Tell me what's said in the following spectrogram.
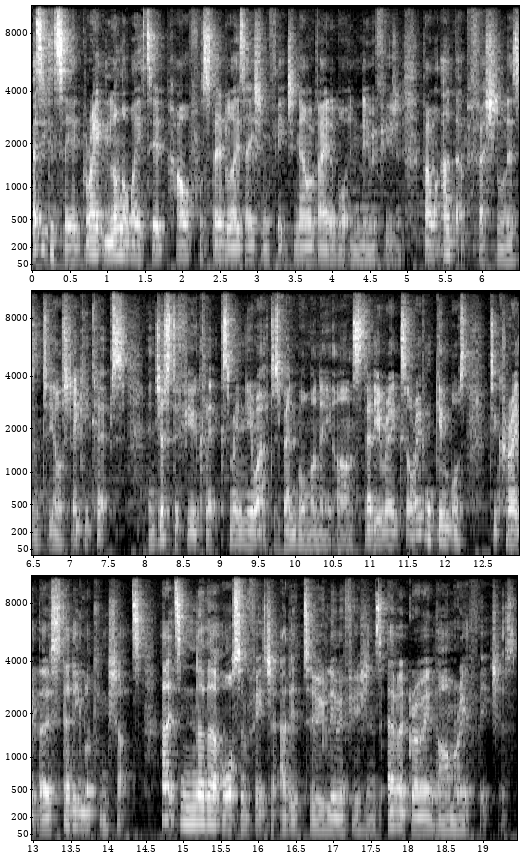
As you can see, a great long awaited powerful stabilisation feature now available in LumaFusion that will add that professionalism to your shaky clips in just a few clicks, meaning you won't have to spend more money on steady rigs or even gimbals to create those steady looking shots. And it's another awesome feature added to LumaFusion's ever growing armoury of features.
